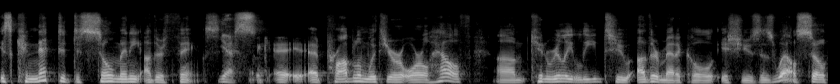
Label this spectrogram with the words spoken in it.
is connected to so many other things Yes. like a, a problem with your oral health um, can really lead to other medical issues as well so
